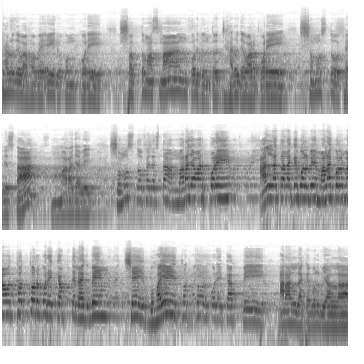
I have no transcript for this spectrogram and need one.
ঝাড়ু দেওয়া হবে এইরকম করে। সপ্তম আসমান পর্যন্ত ঝাড়ু দেওয়ার পরে সমস্ত ফেরেস্তা মারা যাবে। সমস্ত ফেরেস্তা মারা যাওয়ার পরে আল্লাহ তালাকে বলবে, মালাকুল থরথর করে কাঁপতে লাগবে। সে ভয়ে থরথর করে কাঁপবে। আর আল্লাহকে বলবে, আল্লাহ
